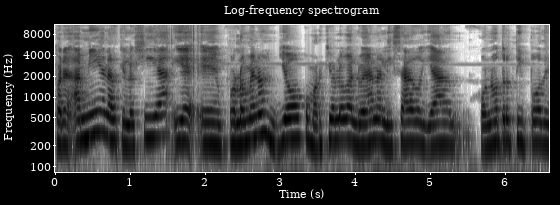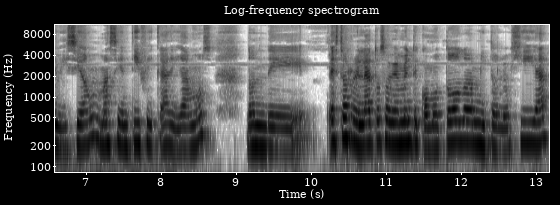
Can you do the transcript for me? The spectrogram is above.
para, a mí en arqueología, y eh, por lo menos yo como arqueóloga lo he analizado ya con otro tipo de visión, más científica, digamos, donde estos relatos, obviamente, como toda mitología,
